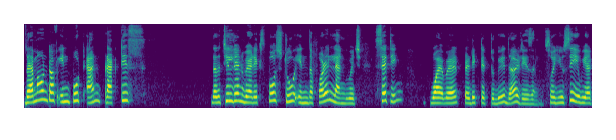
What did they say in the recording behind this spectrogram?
the amount of input and practice that the children were exposed to in the foreign language setting were predicted to be the reason. So, you see we are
